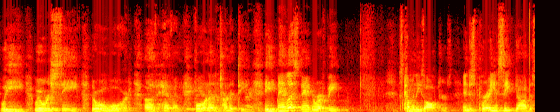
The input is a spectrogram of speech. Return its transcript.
we will receive the reward of heaven for an eternity. Man, let's stand to our feet. Let's come in these altars and just pray and seek God this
